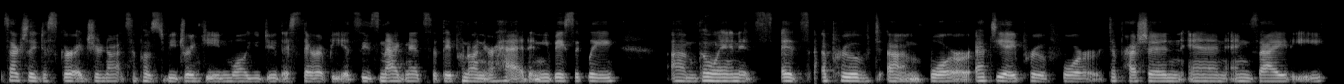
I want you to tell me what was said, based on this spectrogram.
it's actually discouraged. You're not supposed to be drinking while you do this therapy. It's these magnets that they put on your head, and you basically um, go in. It's it's approved um, for FDA approved for depression and anxiety,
